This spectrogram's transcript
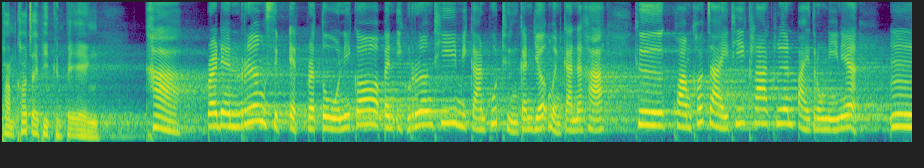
ความเข้าใจผิดกันไปเอง ค่ะ ประเด็นเรื่อง 11 ประตูนี่ก็เป็นอีกเรื่องที่มีการพูดถึงกันเยอะเหมือนกันนะคะ คือความเข้าใจที่คลาดเคลื่อนไปตรงนี้เนี่ยอืม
